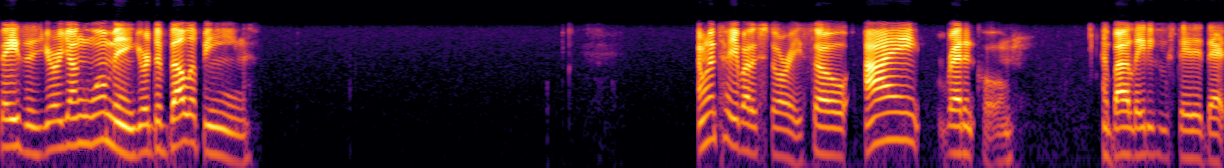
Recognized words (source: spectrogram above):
phases. You're a young woman. You're developing. I want to tell you about a story. So I read an article about a lady who stated that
